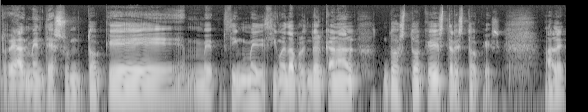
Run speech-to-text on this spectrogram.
realmente es un toque 50% del canal, dos toques, tres toques, ¿vale?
